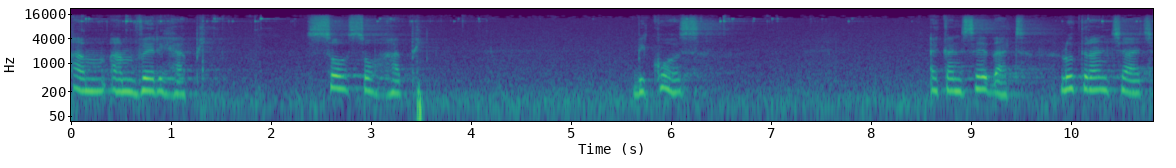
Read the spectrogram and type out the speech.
I'm, I'm very happy. So, so happy. Because I can say that Lutheran Church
